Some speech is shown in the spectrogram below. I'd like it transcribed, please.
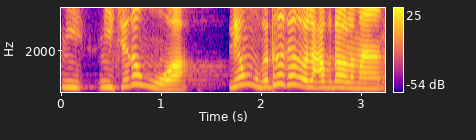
你你觉得我连五个特效都拉不到了吗？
